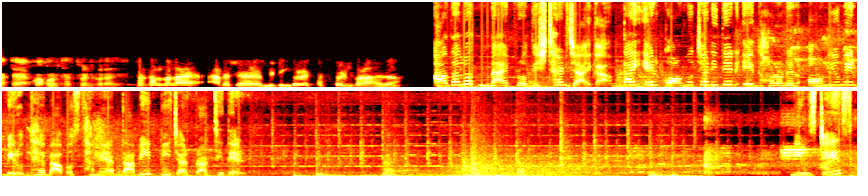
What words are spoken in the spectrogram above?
আচ্ছা কখন সাসপেন্ড করা হয়েছে? সকালবেলা আদেশ মিটিং করে সাসপেন্ড করা হলো। আদালত ন্যায় প্রতিষ্ঠার জায়গা। তাই এর কর্মচারীদের এ ধরনের অনিয়মের বিরুদ্ধে ব্যবস্থা নেয়ার দাবি বিচার প্রার্থীদের। নিউজ ডেস্ক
